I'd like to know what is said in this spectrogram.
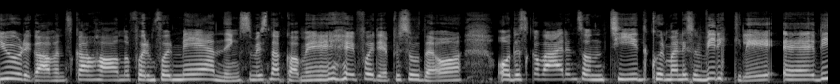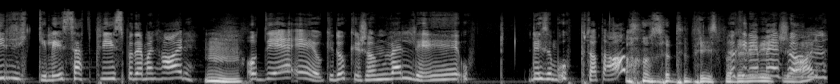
julegaven skal ha noen form for mening, som vi snakka om i, i forrige episode, og, og det skal være en sånn tid hvor man liksom virkelig, eh, virkelig setter pris på det man har. Og det er jo ikke dere sånn veldig opp, liksom opptatt av. Å sette pris på det Dere vi er mer har. sånn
